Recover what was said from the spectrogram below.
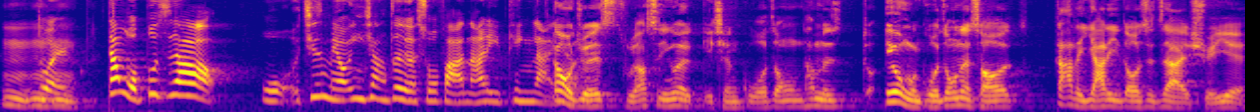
嗯，对，嗯、但我不知道。我其实没有印象这个说法哪里听来的，但我觉得主要是因为以前国中他们，因为我们国中那时候大的压力都是在学业，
